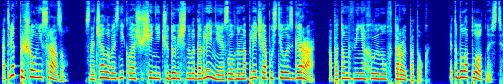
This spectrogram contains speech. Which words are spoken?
Ответ пришел не сразу. Сначала возникло ощущение чудовищного давления, словно на плечи опустилась гора, а потом в меня хлынул второй поток. Это была плотность,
